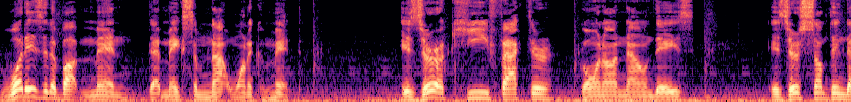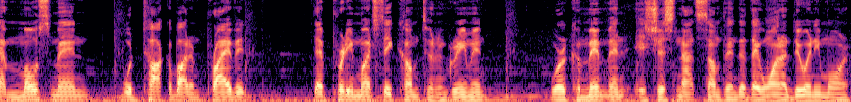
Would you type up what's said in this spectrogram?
What is it about men that makes them not want to commit? Is there a key factor going on nowadays? Is there something that most men would talk about in private that pretty much they come to an agreement where commitment is just not something that they want to do anymore?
